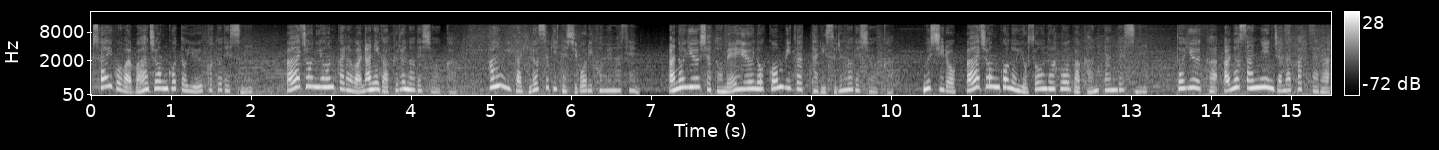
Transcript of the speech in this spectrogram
最後はバージョン5ということですね。バージョン4からは何が来るのでしょうか範囲が広すぎて絞り込めません。あの勇者と盟友のコンビだったりするのでしょうかむしろ、バージョン5の予想の方が簡単ですね。というか、あの3人じゃなかったら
